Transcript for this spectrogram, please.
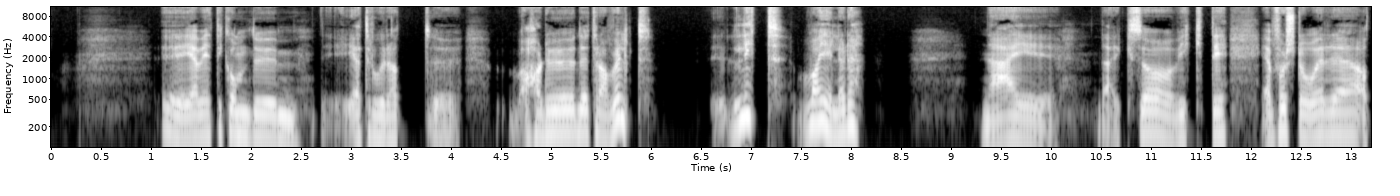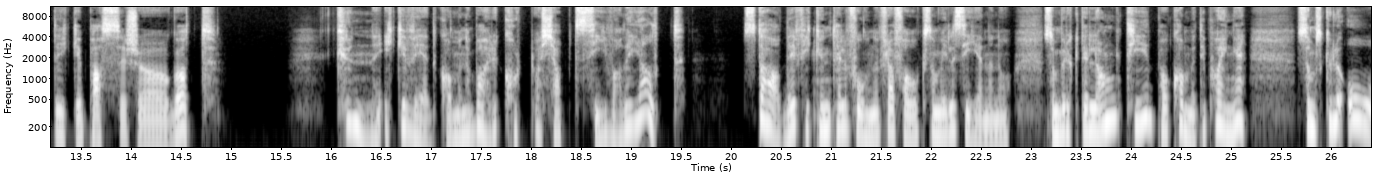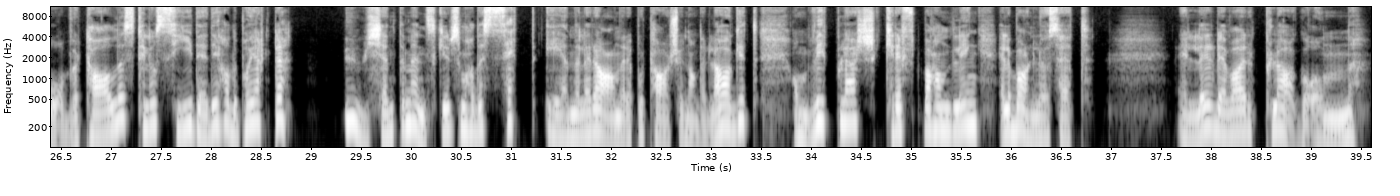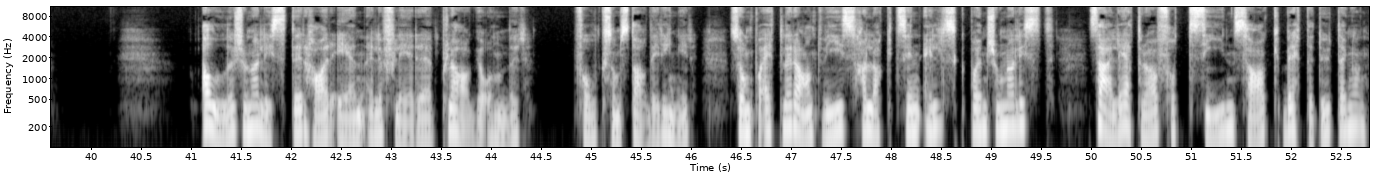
Eh, jeg vet ikke om du… Jeg tror at… Eh, har du det travelt? Litt, hva gjelder det? Nei, det er ikke så viktig, jeg forstår eh, at det ikke passer så godt. Kunne ikke vedkommende bare kort og kjapt si hva det gjaldt? Stadig fikk hun telefoner fra folk som ville si henne noe, som brukte lang tid på å komme til poenget, som skulle overtales til å si det de hadde på hjertet, ukjente mennesker som hadde sett en eller annen reportasje hun hadde laget, om whiplash, kreftbehandling eller barnløshet. Eller det var plageåndene. Alle journalister har en eller flere plageånder folk som stadig ringer, som på et eller annet vis har lagt sin elsk på en journalist, særlig etter å ha fått sin sak brettet ut en gang.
